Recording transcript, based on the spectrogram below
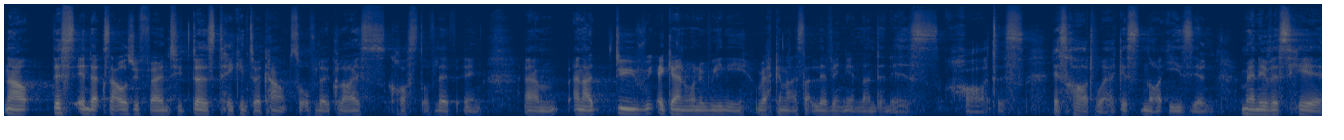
Now, this index that I was referring to does take into account sort of localized cost of living. Um, and I do, again, want to really recognize that living in London is hard. It's, it's hard work. It's not easy. And many of us here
